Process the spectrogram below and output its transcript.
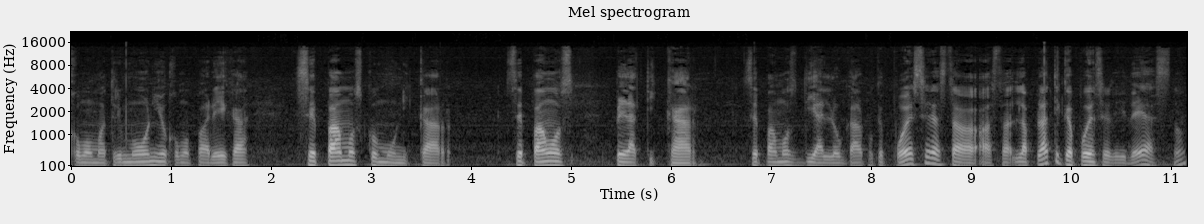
como matrimonio, como pareja, sepamos comunicar, sepamos platicar, sepamos dialogar, porque puede ser hasta, hasta la plática puede ser de ideas, ¿no?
